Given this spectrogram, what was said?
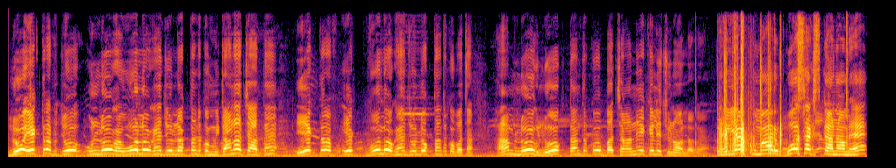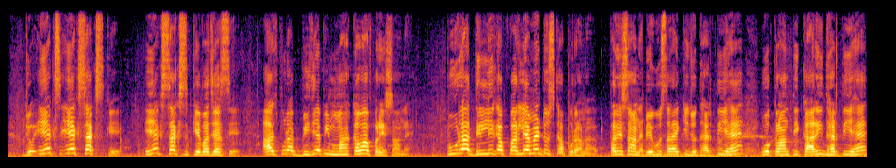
लोग एक तरफ़ जो उन लोग हैं, वो लोग हैं जो लोकतंत्र को मिटाना चाहते हैं, एक तरफ़ एक वो लोग हैं जो लोकतंत्र को बचा, हम लोग लोकतंत्र को बचाने के लिए चुनाव लड़ रहे हैं। कन्हैया कुमार, वो शख्स का नाम है जो एक एक शख्स के, एक शख्स के वजह से आज पूरा बीजेपी महकमा परेशान है। पूरा दिल्ली का पार्लियामेंट उसका पुराना परेशान है। बेगूसराय की जो धरती है, वो क्रांतिकारी धरती है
